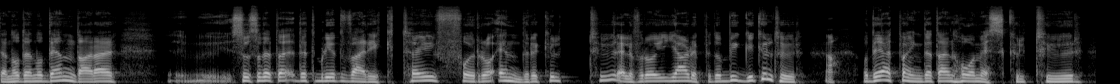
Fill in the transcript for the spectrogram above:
den og den og den der er Så, så dette, dette blir et verktøy for å endre kultur, eller for å hjelpe til å bygge kultur. Ja. Og det er et poeng. Dette er en HMS-kulturverktøy,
